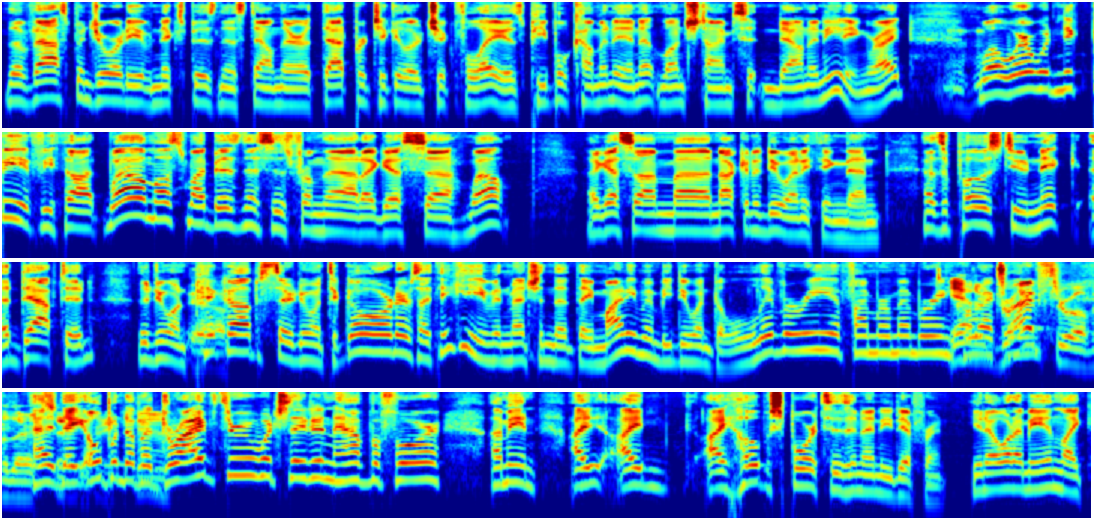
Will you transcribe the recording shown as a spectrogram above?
the vast majority of Nick's business down there at that particular Chick Fil A is people coming in at lunchtime, sitting down and eating. Right? Well, where would Nick be if he thought, well, most of my business is from that? I guess. Uh, well. I guess I'm uh, not going to do anything then. As opposed to Nick adapted. They're doing pickups, they're doing to go orders. I think he even mentioned that they might even be doing delivery, if I'm remembering Yeah, correctly. drive-through over there at Had- They opened up a drive through, which they didn't have before. I mean, I, I, I hope sports isn't any different. You know what I mean? Like,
